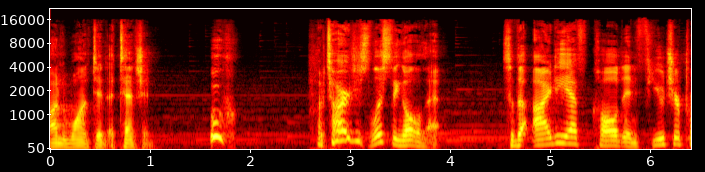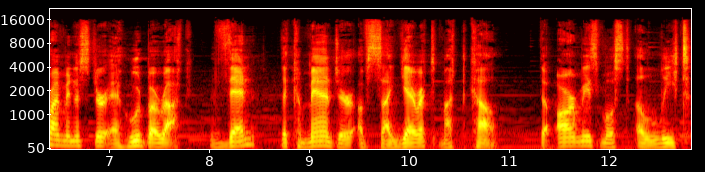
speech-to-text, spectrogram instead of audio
unwanted attention. Whew. I'm tired just listing all that. So the IDF called in future Prime Minister Ehud Barak, then the commander of Sayeret Matkal, the army's most elite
